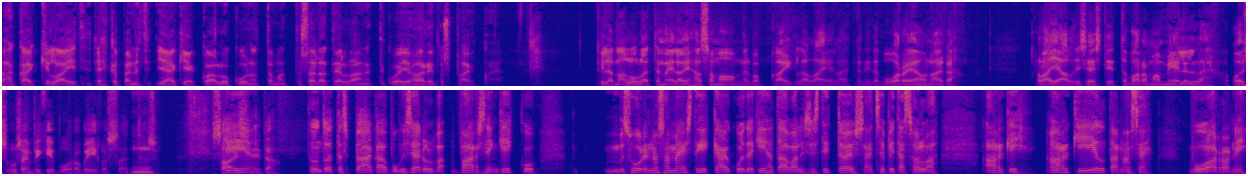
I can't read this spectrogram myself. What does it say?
vähän kaikki lajit, ehkäpä nyt jääkiekkoa lukuun ottamatta sadatellaan, että kun ei ole harjoituspaikkoja. kyllä mä luulen, että meillä on ihan sama ongelma kuin kaikilla lajeilla, että niitä vuoroja on aika rajallisesti, että varmaan mielellä olisi useampikin vuoro viikossa, että mm. jos saisi Niin, niitä. Tuntuu, että tässä pääkaupunkiseudulla va- varsinkin, kun suurin osa meistäkin käy kuitenkin ihan tavallisesti töissä, että se pitäisi olla arki, arki-iltana se vuoro, niin,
